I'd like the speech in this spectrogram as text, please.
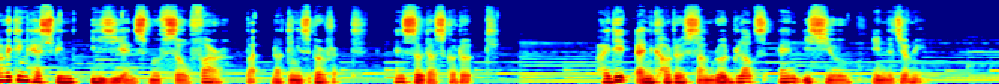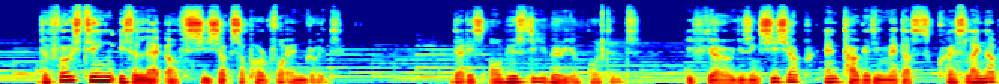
Everything has been easy and smooth so far, but nothing is perfect. and so does Godot. I did encounter some roadblocks and issues in the journey. The first thing is a lack of C-sharp support for Android. That is obviously very important. If you are using C-sharp and targeting Meta's Quest lineup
